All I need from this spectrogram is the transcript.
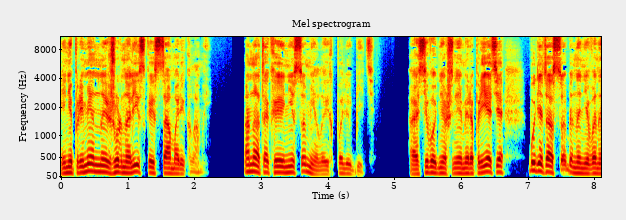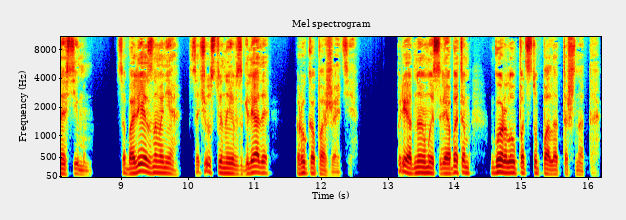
и непременной журналистской саморекламой. Она так и не сумела их полюбить а сегодняшнее мероприятие будет особенно невыносимым. Соболезнования, сочувственные взгляды, рукопожатия. При одной мысли об этом горлу подступала тошнота.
